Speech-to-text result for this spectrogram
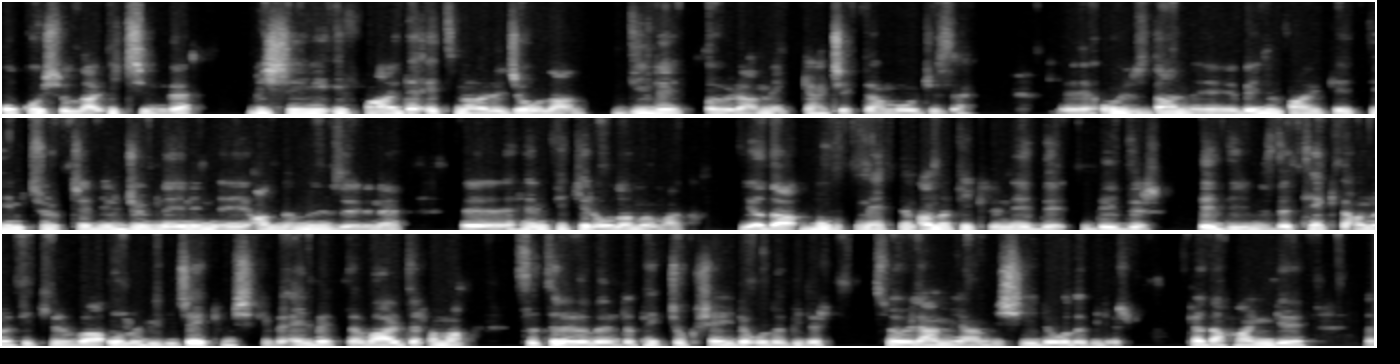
o koşullar içinde bir şeyi ifade etme aracı olan dili öğrenmek gerçekten mucize. E, o yüzden e, benim fark ettiğim Türkçe bir cümlenin e, anlamı üzerine e, hem fikir olamamak ya da bu metnin ana fikri nedir dediğimizde tek bir ana fikir var olabilecekmiş gibi elbette vardır ama satır aralarında pek çok şey de olabilir. Söylenmeyen bir şey de olabilir. Ya da hangi e,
